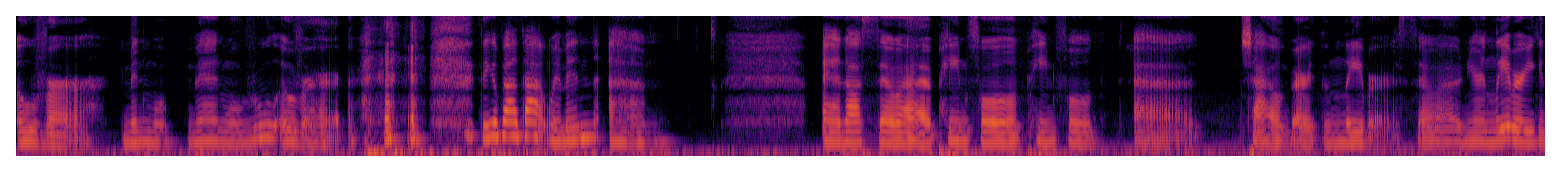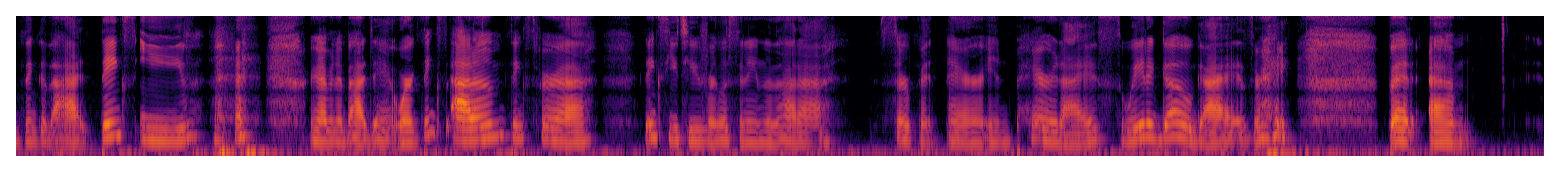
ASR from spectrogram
over. Men will men will rule over her. Think about that, women. Um, and also a painful, painful uh, childbirth and labor. So uh, when you're in labor, you can think of that. Thanks, Eve. You're having a bad day at work. Thanks, Adam. Thanks for uh, thanks you two for listening to that uh, serpent there in paradise. Way to go, guys! Right? But um,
